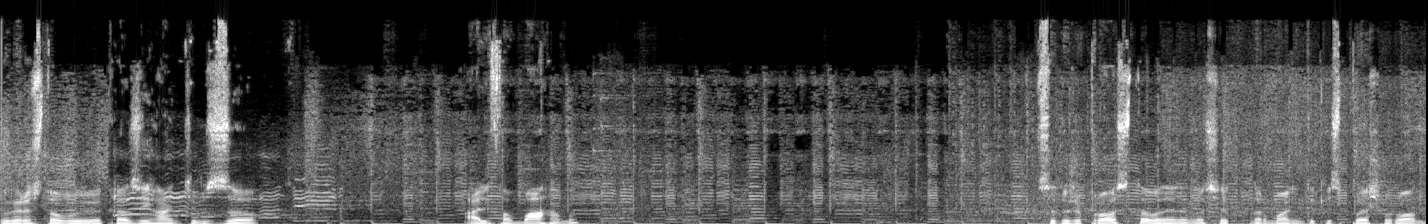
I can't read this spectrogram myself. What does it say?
Використовую якраз гігантів з альфа-магами. Все дуже просто, вони наносять нормальний такий сплеш урон.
